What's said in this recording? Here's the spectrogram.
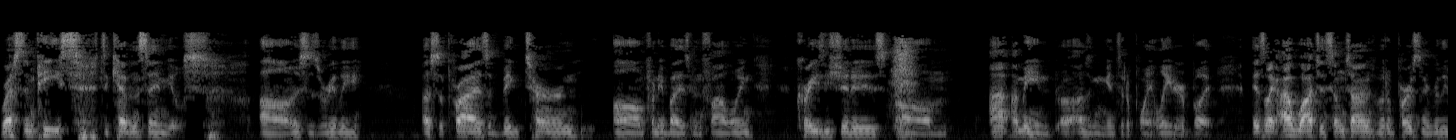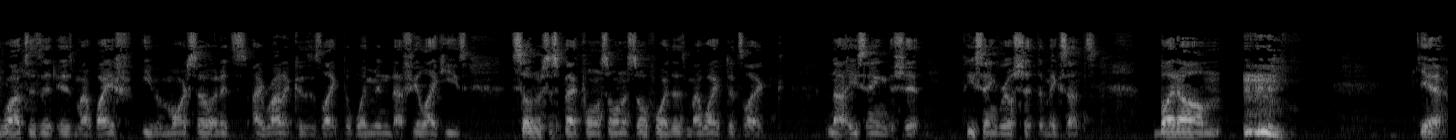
rest in peace to Kevin Samuels. Uh, this is really a surprise, a big turn um, for anybody who's been following. Crazy shit is, um, I, I mean, I was going to get to the point later, but it's like I watch it sometimes, but a person that really watches it is my wife, even more so. And it's ironic because it's like the women that feel like he's so disrespectful and so on and so forth. There's my wife that's like, nah, he's saying the shit. He's saying real shit that makes sense. But um, yeah.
